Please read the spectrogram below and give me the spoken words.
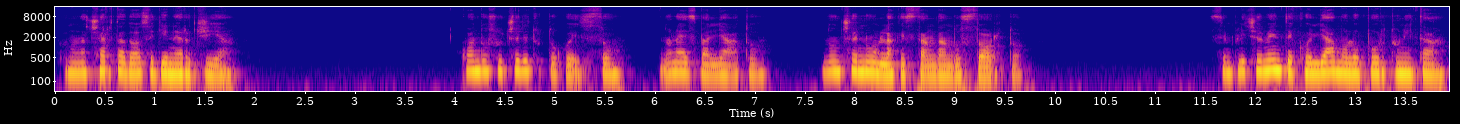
con una certa dose di energia. Quando succede tutto questo, non è sbagliato, non c'è nulla che sta andando storto. Semplicemente cogliamo l'opportunità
